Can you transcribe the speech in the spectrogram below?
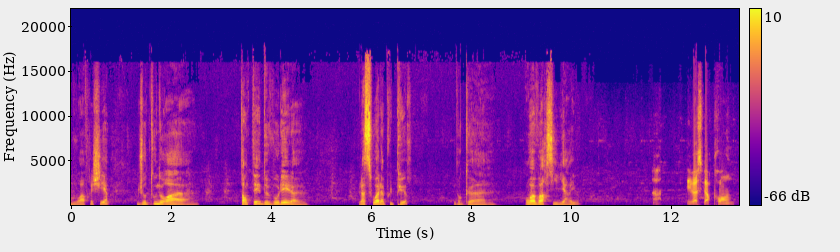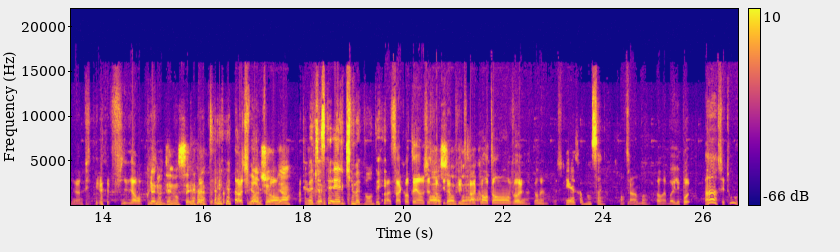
de vous rafraîchir, Jotun aura tenté de voler le- la soie la plus pure. Donc, on va voir s'il y arrive. Il va se faire prendre, il va finir en Viens nous prison. dénoncer. Ah, je suis Bien, Joe, bien. Tu vas dire, c'est elle qui m'a demandé. Ah, 51, j'espère Oh, qu'il a plus de va. 50 en vol quand même. Parce que Et à 65. 31, moi. Ah ouais, bah, il est pas. Ah, c'est tout.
